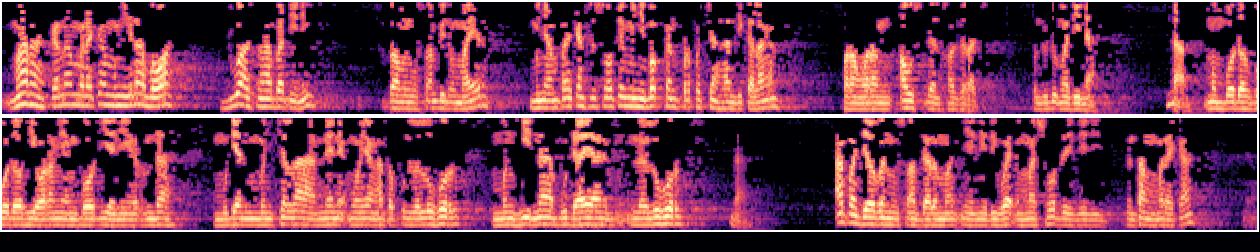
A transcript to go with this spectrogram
marah karena mereka mengira bahwa dua sahabat ini, terutama Mus'ab bin Umair, menyampaikan sesuatu yang menyebabkan perpecahan di kalangan orang-orang Aus dan Khazraj, penduduk Madinah. Nah, membodoh-bodohi orang yang bodi yang rendah, kemudian mencela nenek moyang ataupun leluhur, menghina budaya leluhur. Nah, apa jawaban Mus'ab dalam ini riwayat masyhur tentang mereka? Nah,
